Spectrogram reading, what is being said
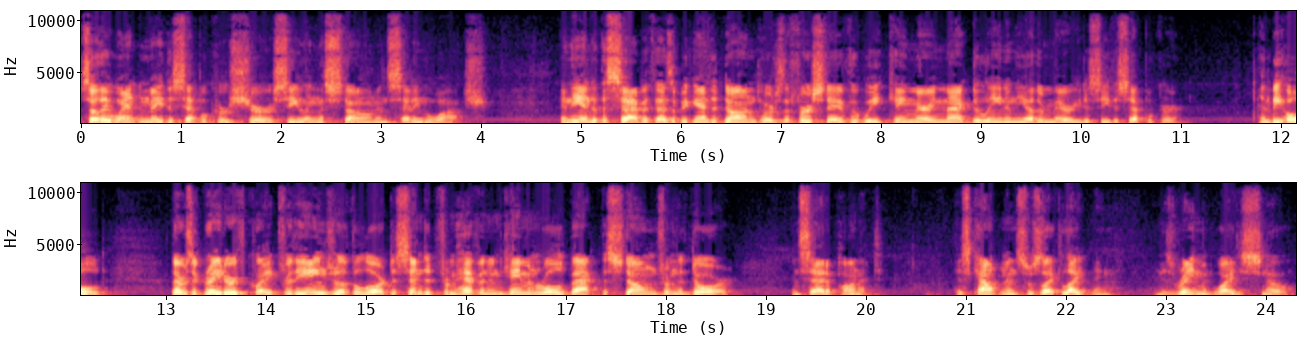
So they went and made the sepulchre sure, sealing the stone and setting a watch. In the end of the Sabbath, as it began to dawn towards the first day of the week, came Mary Magdalene and the other Mary to see the sepulchre. And behold, there was a great earthquake, for the angel of the Lord descended from heaven and came and rolled back the stone from the door and sat upon it. His countenance was like lightning, and his raiment white as snow.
